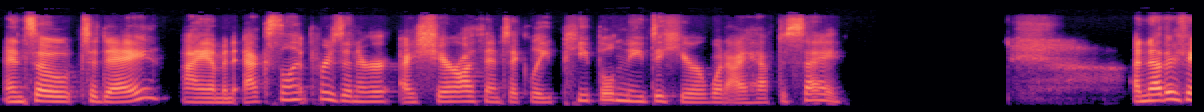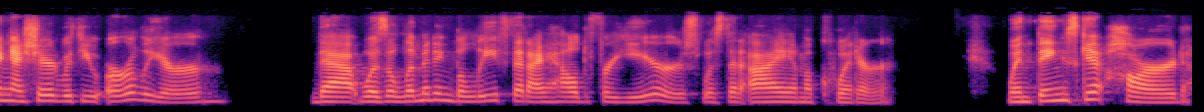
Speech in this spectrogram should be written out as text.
And so today, I am an excellent presenter. I share authentically. People need to hear what I have to say. Another thing I shared with you earlier that was a limiting belief that I held for years was that I am a quitter. When things get hard,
